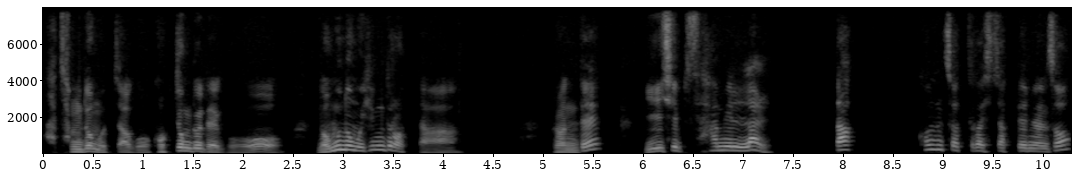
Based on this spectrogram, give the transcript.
아, 잠도 못 자고 걱정도 되고 너무너무 힘들었다. 그런데 23일 날 딱 콘서트가 시작되면서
